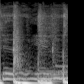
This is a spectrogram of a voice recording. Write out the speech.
Come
